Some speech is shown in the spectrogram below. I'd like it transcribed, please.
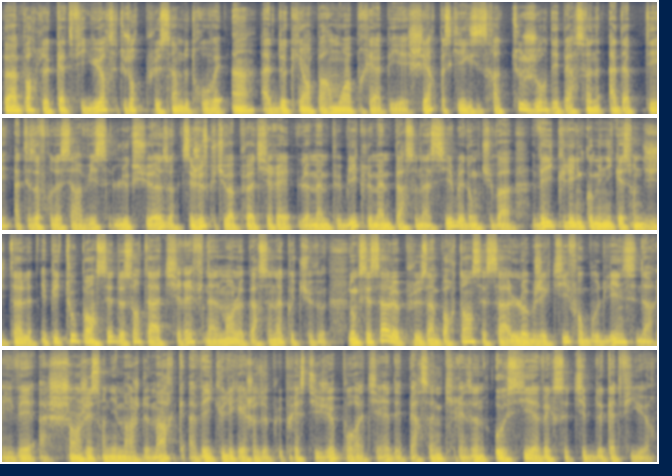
Peu importe le cas de figure, c'est toujours plus simple de trouver un à deux clients par mois prêts à payer cher parce qu'il existera toujours des personnes adaptées à tes offres de services luxueuses. C'est juste que tu vas plus attirer le même public, le même persona cible et donc tu vas véhiculer une communication digitale et puis tout penser de sorte à attirer finalement le persona que tu veux. Donc c'est ça le plus important, c'est ça l'objectif en bout de ligne, c'est d'arriver à son image de marque, à véhiculer quelque chose de plus prestigieux pour attirer des personnes qui résonnent aussi avec ce type de cas de figure.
